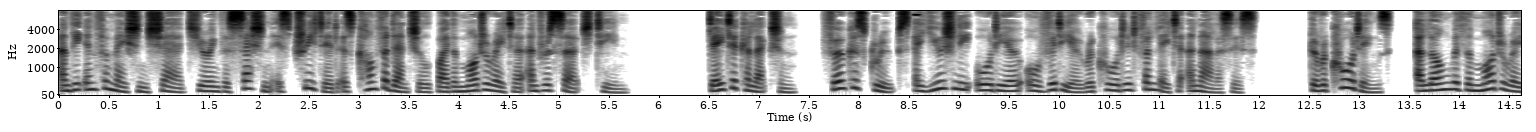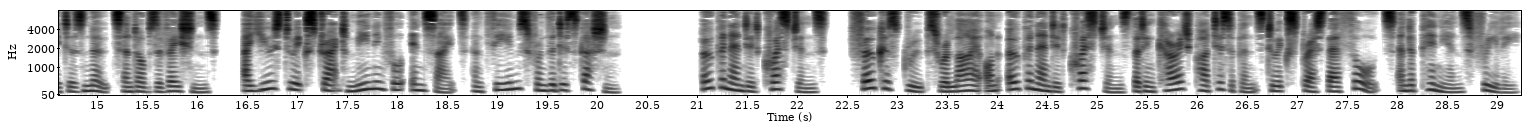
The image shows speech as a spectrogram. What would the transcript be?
and the information shared during the session is treated as confidential by the moderator and research team. Data collection Focus groups are usually audio or video recorded for later analysis. The recordings, along with the moderator's notes and observations, are used to extract meaningful insights and themes from the discussion. Open ended questions Focus groups rely on open ended questions that encourage participants to express their thoughts and opinions freely.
